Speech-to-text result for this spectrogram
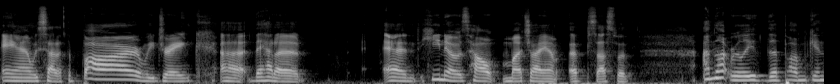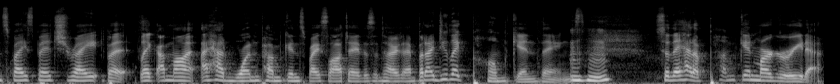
and we sat at the bar and we drank. Uh, they had a, and he knows how much I am obsessed with. I'm not really the pumpkin spice bitch, right? But like, I'm not. I had one pumpkin spice latte this entire time, but I do like pumpkin things. Mm-hmm. So they had a pumpkin margarita.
